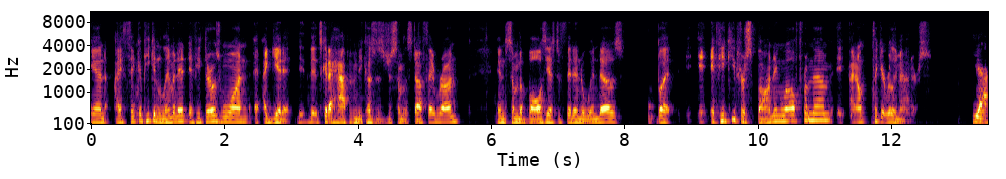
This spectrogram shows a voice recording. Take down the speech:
And I think if he can limit it, if he throws one, I get it. It's going to happen because it's just some of the stuff they run and some of the balls he has to fit into windows. But if he keeps responding well from them, I don't think it really matters. Yeah.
